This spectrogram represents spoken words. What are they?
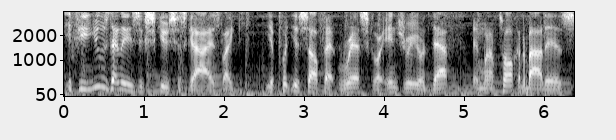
if you use any of these excuses, guys, like you put yourself at risk or injury or death, and what I'm talking about is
